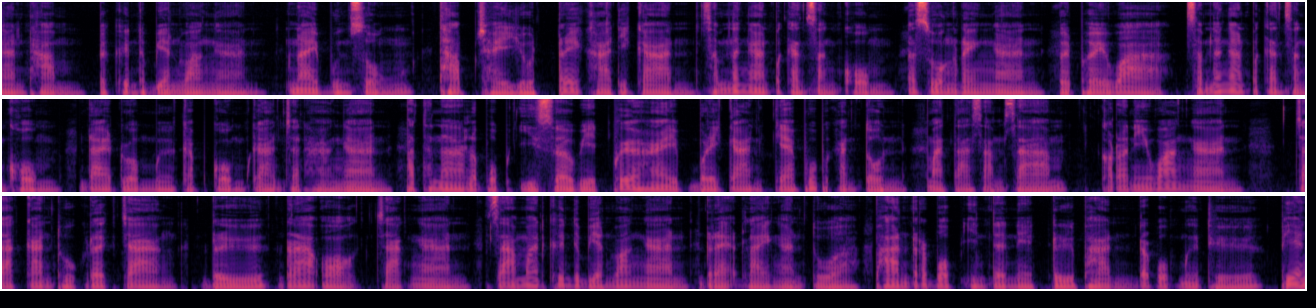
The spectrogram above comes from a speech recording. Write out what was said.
งานทำเพื่อขึ้นทะเบียนว่างงาน นายบุญสง ทับชัยยุทธเลขาธิการ สำนักงานประกันสังคม กระทรวงแรงงาน เปิดเผยว่า สำนักงานประกันสังคม ได้รวมมือกับกรมการจัดหางาน พัฒนาระบบ e-service เพื่อให้บริการแก่ผู้ประกันตน มาตรา 33 กรณีว่างงาน จากการถูกเลิกจ้าง หรือลาออกจากงาน สามารถขึ้นทะเบียนว่างงาน และรายงานตัว ผ่านระบบอินเทอร์เน็ต หรือผ่านระบบมือถือ เพียง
